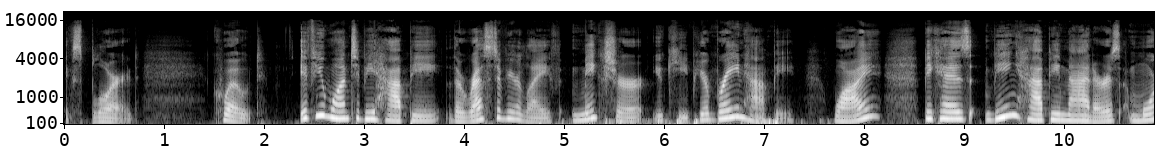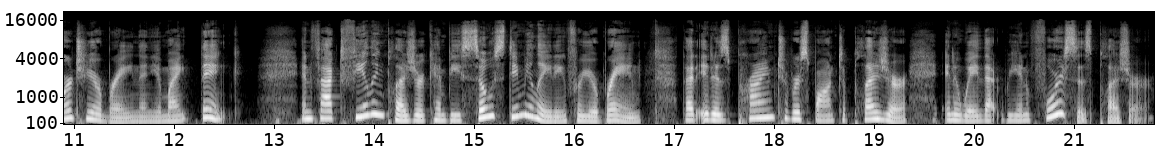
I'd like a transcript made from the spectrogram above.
explored. Quote, if you want to be happy the rest of your life, make sure you keep your brain happy. Why? Because being happy matters more to your brain than you might think. In fact, feeling pleasure can be so stimulating for your brain that it is primed to respond to pleasure in a way that reinforces pleasure.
